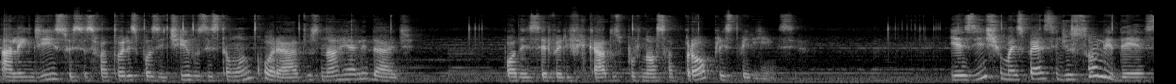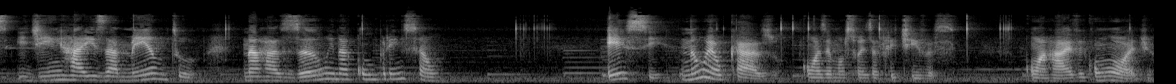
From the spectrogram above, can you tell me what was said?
Além disso, esses fatores positivos estão ancorados na realidade. Podem ser verificados por nossa própria experiência. E existe uma espécie de solidez e de enraizamento na razão e na compreensão. Esse não é o caso com as emoções aflitivas, com a raiva e com o ódio.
